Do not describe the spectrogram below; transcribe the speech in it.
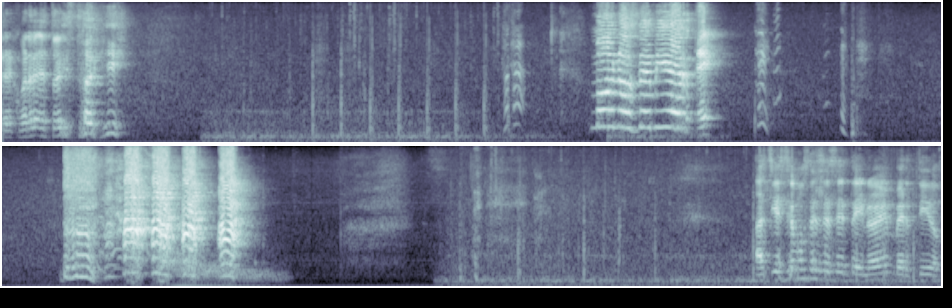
Me recuerda de Toy Story. ¡Monos de mierda! Eh. Así hacemos el 69 invertido.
